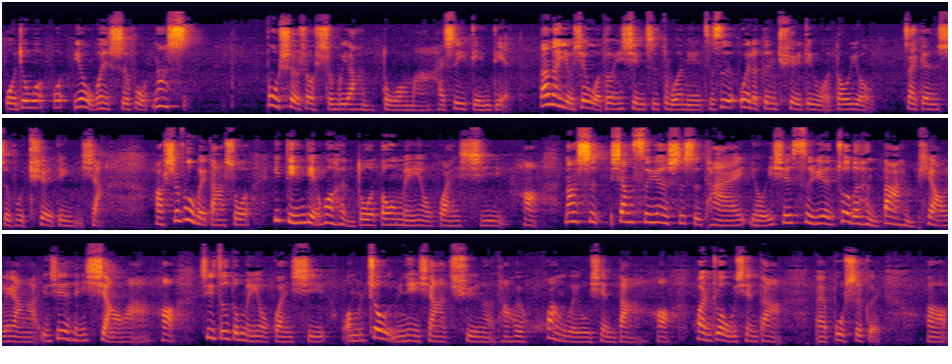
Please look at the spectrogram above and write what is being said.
我就问我又问师傅，那是布施的时候食物要很多吗？还是一点点？当然有些我都已经心知多年，只是为了更确定，我都有再跟师傅确定一下。好，师傅回答说，一点点或很多都没有关系。哈，那是像寺院四十台，有一些寺院做的很大很漂亮啊，有些很小啊。哈，其实这都没有关系。我们咒语念下去呢，它会换为无限大。哈，换作无限大来布施给啊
